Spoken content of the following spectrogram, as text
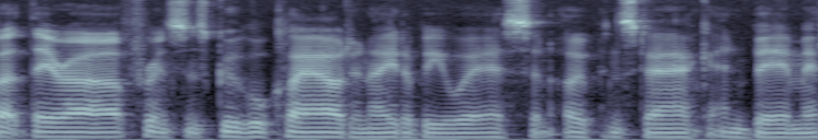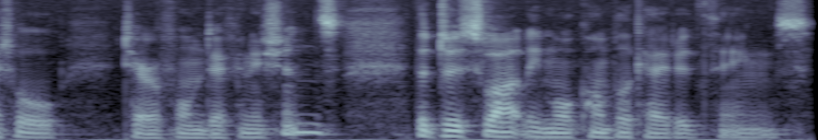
but there are, for instance, Google Cloud and AWS and OpenStack and bare metal Terraform definitions that do slightly more complicated things.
